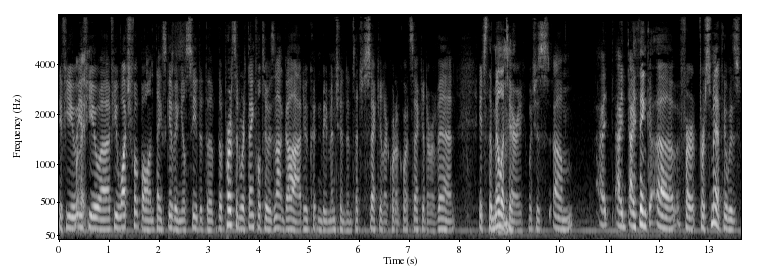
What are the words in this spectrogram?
If you Right. if you uh, if you watch football on Thanksgiving, you'll see that the the person we're thankful to is not God, who couldn't be mentioned in such a secular quote unquote secular event. It's the military, which is um, I I, I think uh, for for Smith, who was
